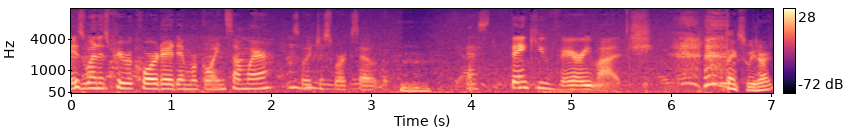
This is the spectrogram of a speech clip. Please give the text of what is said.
is when it's pre-recorded and we're going somewhere. So it just works out. Yes, thank you very much. Thanks, sweetheart.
